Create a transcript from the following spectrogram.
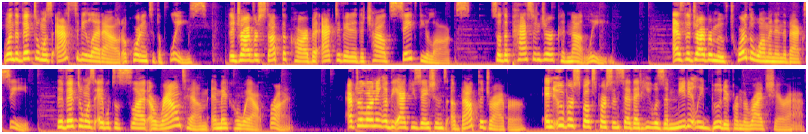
When the victim was asked to be let out, according to the police, the driver stopped the car but activated the child's safety locks so the passenger could not leave. As the driver moved toward the woman in the back seat, the victim was able to slide around him and make her way out front. After learning of the accusations about the driver, an Uber spokesperson said that he was immediately booted from the rideshare app.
